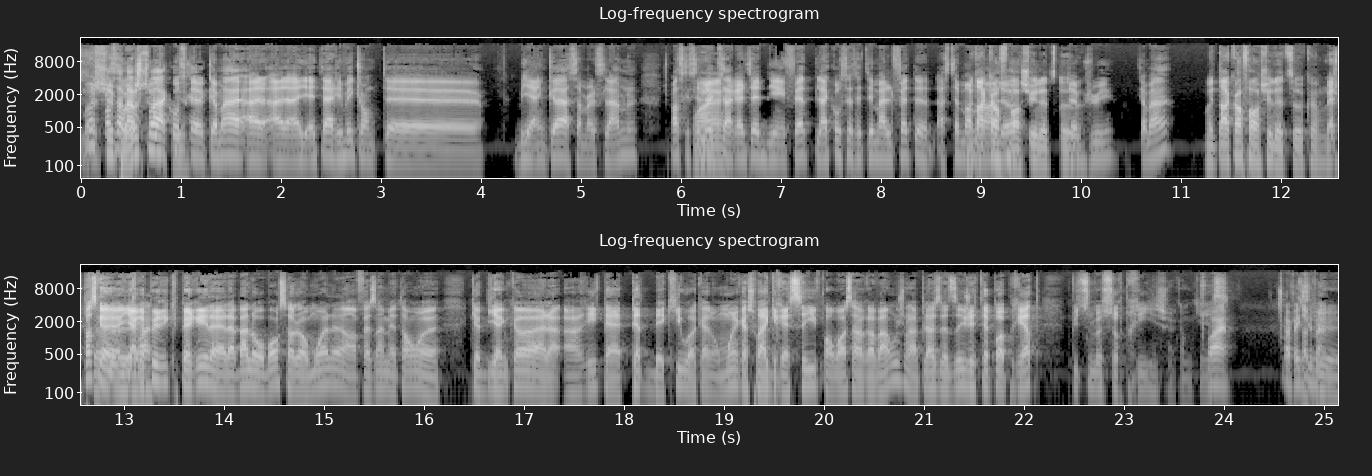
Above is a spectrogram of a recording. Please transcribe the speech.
moi, Je je pense sais que ça marche je pas à trouve cause que- que comment elle, elle- elle était arrivée contre euh, Bianca à SummerSlam. Je pense que c'est Ouais. là que ça aurait dû être bien fait. Puis la cause que c'était mal fait euh, à ce On est encore moment-là. fâché de. Depuis. Comment? On est encore fâché de ça. Comme Ben, je pense qu'il aurait ouais. pu récupérer la, la balle au bon, selon moi, là, en faisant, mettons, euh, que Bianca elle arrive et elle pète Becky, ou au moins qu'elle soit agressive pour avoir sa revanche, mais à la place de dire j'étais pas prête, puis tu m'as surpris. Je suis comme Chris. Ouais. C'est un, Effectivement. peu,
